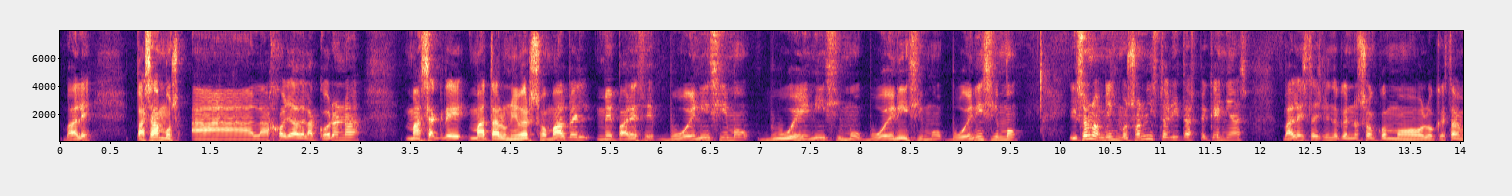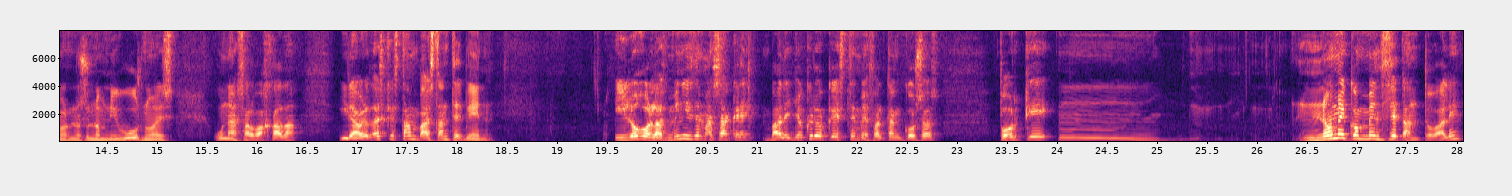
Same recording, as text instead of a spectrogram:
¿Vale? Pasamos a la joya de la corona. Masacre mata al universo Marvel. Me parece buenísimo, buenísimo, buenísimo, buenísimo. Y son lo mismo, son historitas pequeñas, ¿vale? Estáis viendo que no son como lo que estamos, no es un omnibus, no es una salvajada. Y la verdad es que están bastante bien. Y luego las minis de masacre, ¿vale? Yo creo que este me faltan cosas porque mmm, no me convence tanto, ¿vale?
